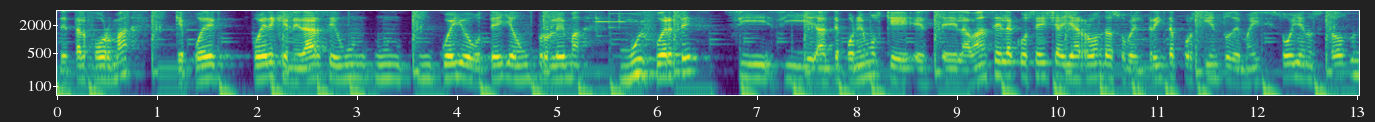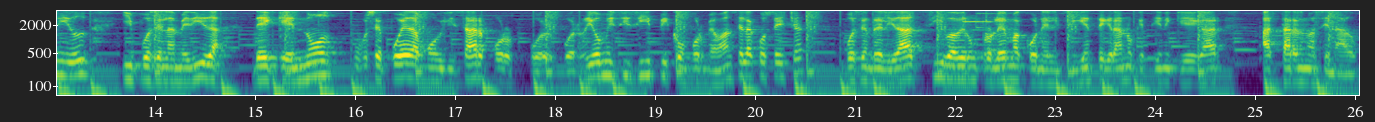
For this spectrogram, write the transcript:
De tal forma que puede, puede generarse un, un cuello de botella, un problema muy fuerte si, si anteponemos que este, el avance de la cosecha ya ronda sobre el 30% de maíz y soya en los Estados Unidos y pues en la medida de que no se pueda movilizar por, por, por río Mississippi conforme avance la cosecha, pues en realidad sí va a haber un problema con el siguiente grano que tiene que llegar a estar almacenado.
